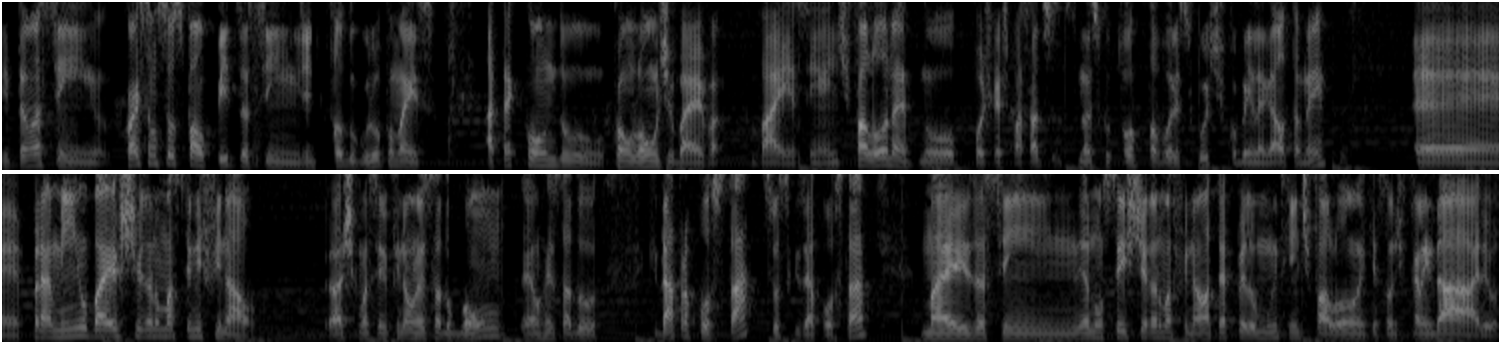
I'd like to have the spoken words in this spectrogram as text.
Então, assim, quais são seus palpites, assim? A gente falou do grupo, mas até quando, quão longe o Bayern vai, assim? A gente falou, né, no podcast passado, se não escutou, por favor, escute, ficou bem legal também. É, para mim, o Bayern chega numa semifinal. Eu acho que uma semifinal é um resultado bom, é um resultado que dá para apostar, se você quiser apostar, mas assim, eu não sei se chega numa final, até pelo muito que a gente falou em questão de calendário,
